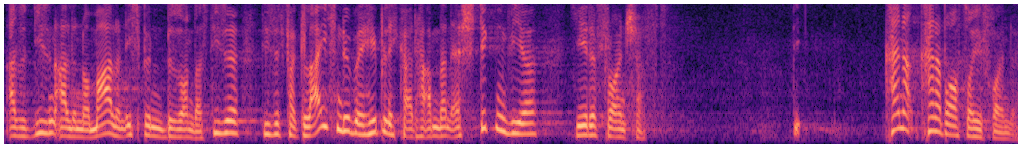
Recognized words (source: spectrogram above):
also die sind alle normal und ich bin besonders, diese, diese vergleichende Überheblichkeit haben, dann ersticken wir jede Freundschaft. Die, keiner, keiner braucht solche Freunde.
